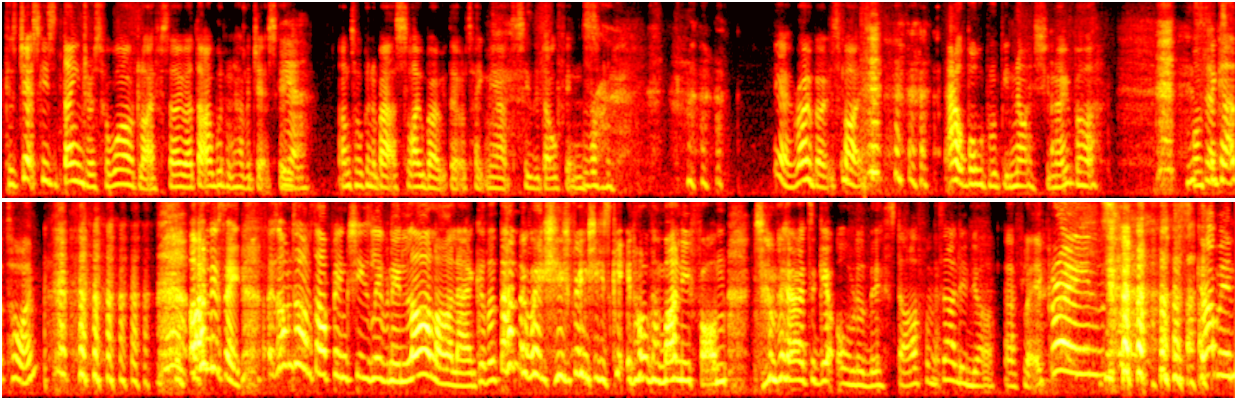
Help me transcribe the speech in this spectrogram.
because jet skis are dangerous for wildlife, so I, I wouldn't have a jet ski. Yeah. I'm talking about a slow boat that will take me out to see the dolphins. yeah, rowboat's fine. Outboard would be nice, you know, but one thing at a time. Honestly, sometimes I think she's living in La La Land because I don't know where she thinks she's getting all the money from to be able to get all of this stuff. I'm telling you. Athletic Greens, it's coming.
